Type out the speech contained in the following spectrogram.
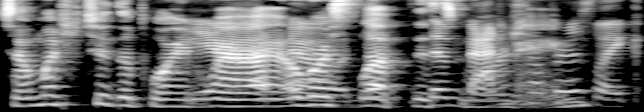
So much to the point where I no, overslept the, this the mattress morning. toppers, like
